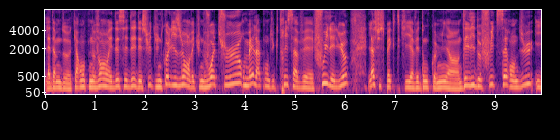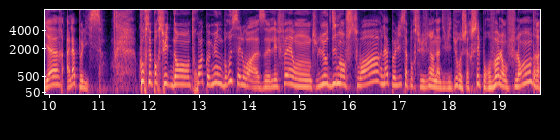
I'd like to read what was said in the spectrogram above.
La dame de 49 ans est décédée des suites d'une collision avec une voiture, mais la conductrice avait fouillé les lieux. La suspecte, qui avait donc commis un délit de fuite, s'est rendue hier à la police. Course-poursuite dans trois communes bruxelloises. Les faits ont eu lieu dimanche soir. La police a poursuivi un individu recherché pour vol en Flandre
